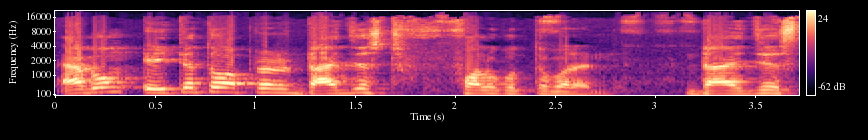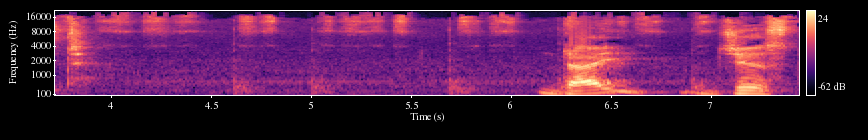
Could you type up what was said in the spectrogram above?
এবং এইটা তো আপনারা ডাইজেস্ট ফলো করতে পারেন। ডাইজেস্ট ডাইজেস্ট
